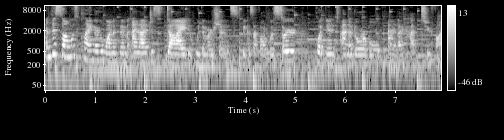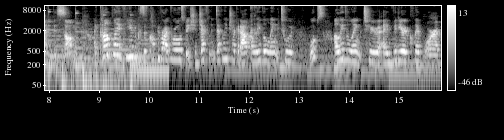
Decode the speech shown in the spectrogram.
And this song was playing over one of them and I just died with emotions because I thought it was so poignant and adorable and I had to find this song. I can't play it for you because of copyright rules but you should definitely definitely check it out. I'll leave a link to whoops, I'll leave a link to a video clip or a,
